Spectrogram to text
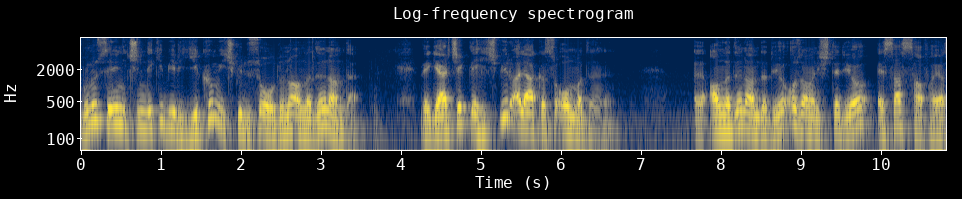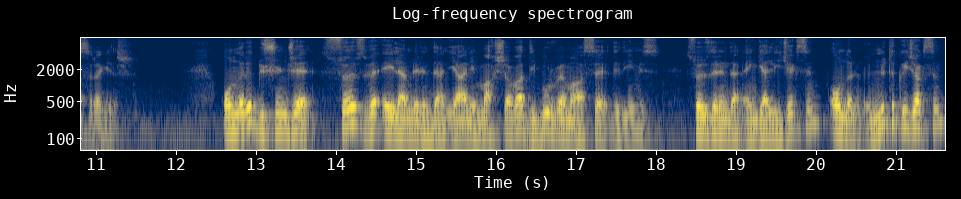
bunun senin içindeki bir yıkım içgüdüsü olduğunu anladığın anda ve gerçekle hiçbir alakası olmadığını e, anladığın anda diyor o zaman işte diyor esas safhaya sıra gelir. Onları düşünce, söz ve eylemlerinden yani mahşava, dibur ve mase dediğimiz sözlerinden engelleyeceksin. Onların önünü tıkayacaksın.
